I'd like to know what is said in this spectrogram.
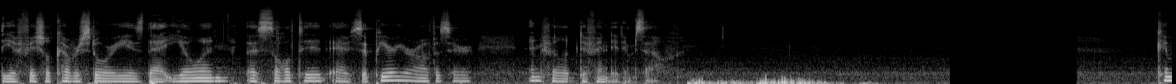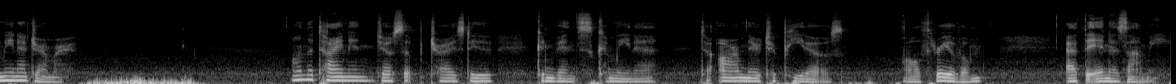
The official cover story is that Johan assaulted a superior officer and Philip defended himself. Camina Drummer. On the Tynan, Joseph tries to convince Camina to arm their torpedoes, all three of them, at the Inazami.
